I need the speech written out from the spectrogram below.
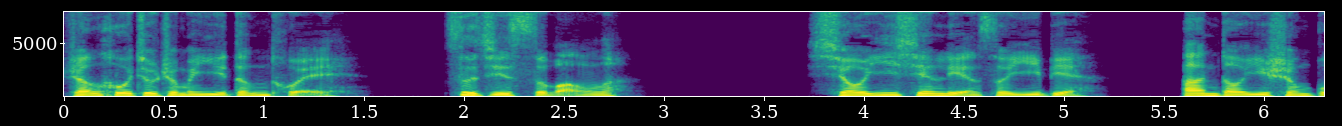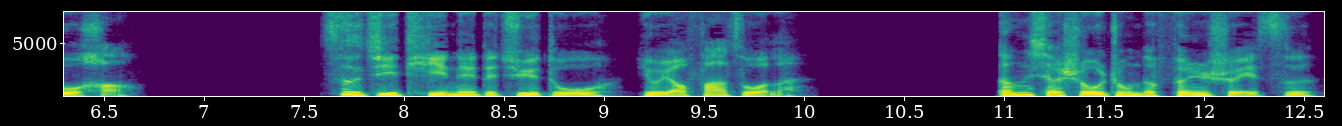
然后就这么一蹬腿，自己死亡了。小医仙脸色一变，暗道一声不好，自己体内的剧毒又要发作了。当下手中的分水丝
